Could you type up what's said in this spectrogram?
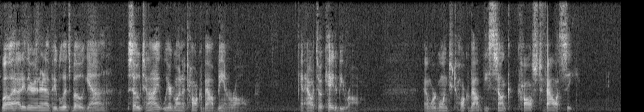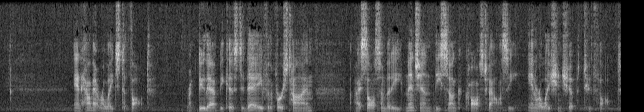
Well, howdy there, Internet people. It's Bo again. So, tonight we are going to talk about being wrong and how it's okay to be wrong. And we're going to talk about the sunk cost fallacy and how that relates to thought. We're going to do that because today, for the first time, I saw somebody mention the sunk cost fallacy in relationship to thought.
